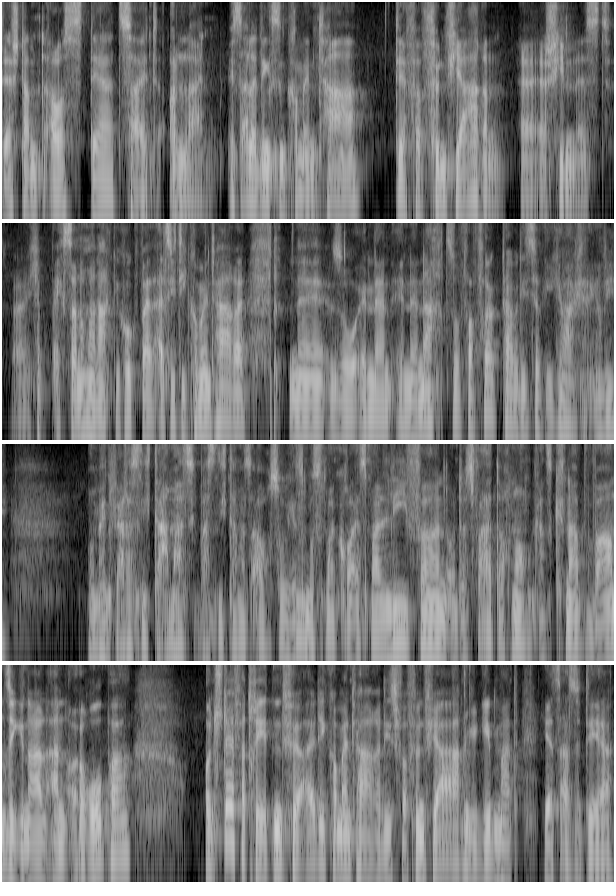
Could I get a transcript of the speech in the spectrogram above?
Der stammt aus der Zeit Online. Ist allerdings ein Kommentar, der vor fünf Jahren äh, erschienen ist. Äh, ich habe extra nochmal nachgeguckt, weil als ich die Kommentare äh, so in der, in der Nacht so verfolgt habe, die ich so gegeben habe, irgendwie, Moment, war das nicht damals, war es nicht damals auch so? Jetzt hm. muss Macron erstmal liefern und das war doch noch ganz knapp Warnsignal an Europa. Und stellvertretend für all die Kommentare, die es vor fünf Jahren gegeben hat, jetzt also der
